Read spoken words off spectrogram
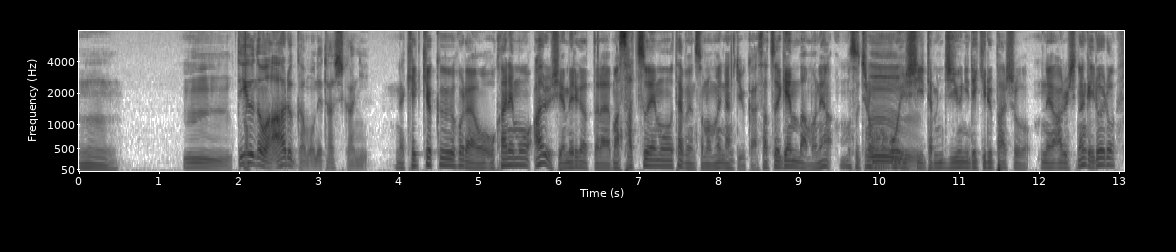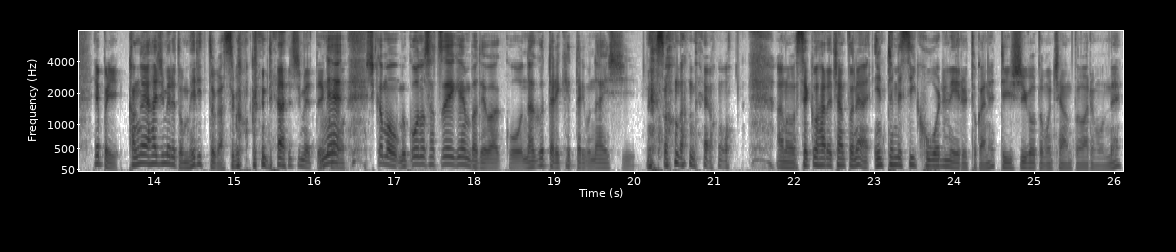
ううん。うんっていうのはあるかもね確かにね結局、ほら、おお金もあるし、アメリカだったら、まあ、撮影も多分、その、まあなんていうか、撮影現場もね、もうそっちの方が多いし、多分自由にできる場所、ね、あるし、なんかいろいろ、やっぱり考え始めるとメリットがすごく出始めて、ねこしかも向こうの撮影現場ではこう殴ったり蹴ったりもないしう そうなんだよ。もうあの、セクハラちゃんとね、インティメシーコーディネーターとかね、っていう仕事もちゃんとあるもんね。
